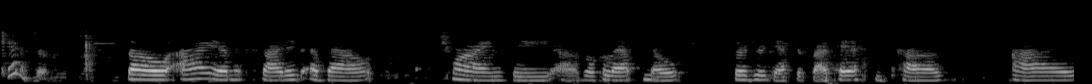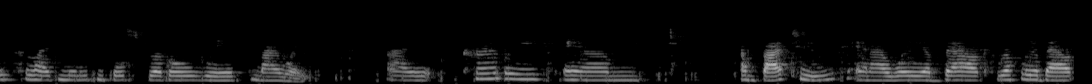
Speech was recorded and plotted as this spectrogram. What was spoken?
canister. So I am excited about trying the uh, Roca No Surgery Gastric Bypass because I, like many people, struggle with my weight. I currently am I'm 5'2", and I weigh about, roughly about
